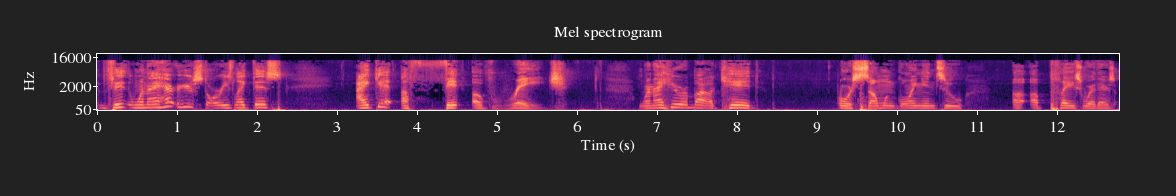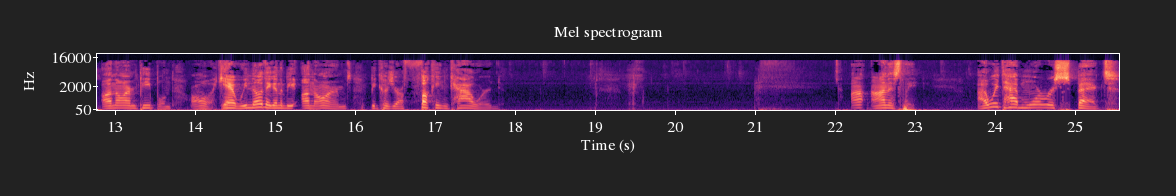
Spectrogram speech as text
thi- when I hear stories like this, I get a fit of rage when I hear about a kid or someone going into a, a place where there's unarmed people. Oh yeah, we know they're gonna be unarmed because you're a fucking coward. Hon- Honestly, I would have more respect,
